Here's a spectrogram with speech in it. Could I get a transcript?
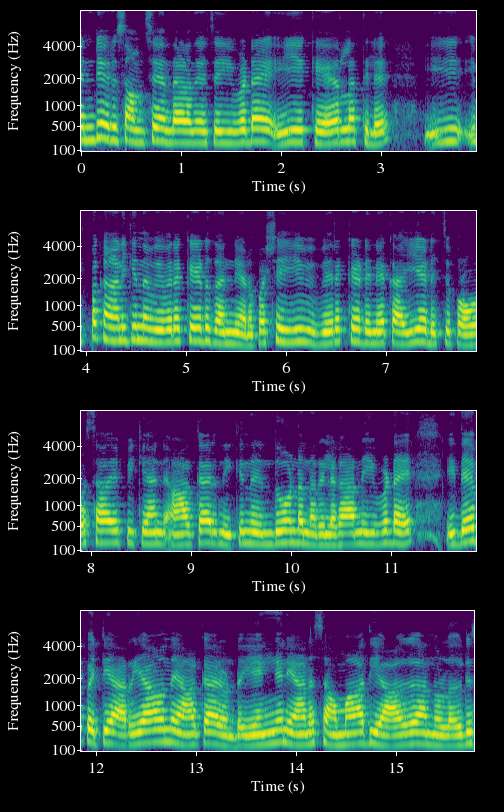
എന്റെ ഒരു സംശയം എന്താണെന്ന് വെച്ചാൽ ഇവിടെ ഈ കേരളത്തിൽ ഈ ഇപ്പം കാണിക്കുന്ന വിവരക്കേട് തന്നെയാണ്. പക്ഷേ ഈ വിവരക്കേടിനെ കൈയടിച്ച് പ്രോത്സാഹിപ്പിക്കാൻ ആൾക്കാർ നിൽക്കുന്നത് എന്തുകൊണ്ടെന്നറിയില്ല. കാരണം ഇവിടെ ഇതേപ്പറ്റി അറിയാവുന്ന ആൾക്കാരുണ്ട്. എങ്ങനെയാണ് സമാധി ആകുക എന്നുള്ളത്. ഒരു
